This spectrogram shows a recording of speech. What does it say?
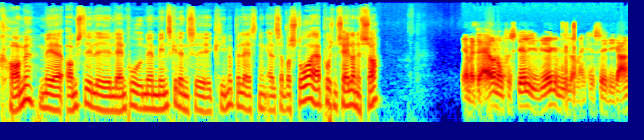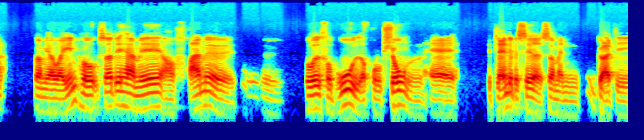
komme med at omstille landbruget, med at mindske dens øh, klimabelastning? Altså, hvor store er potentialerne så? Jamen, der er jo nogle forskellige virkemidler, man kan sætte i gang. Som jeg var inde på, så er det her med at fremme øh, både forbruget og produktionen af det plantebaserede, så man gør det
